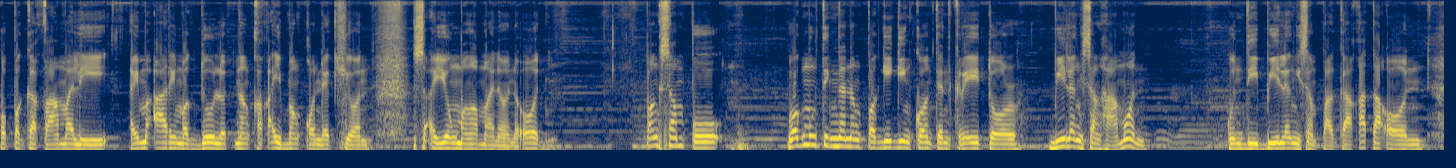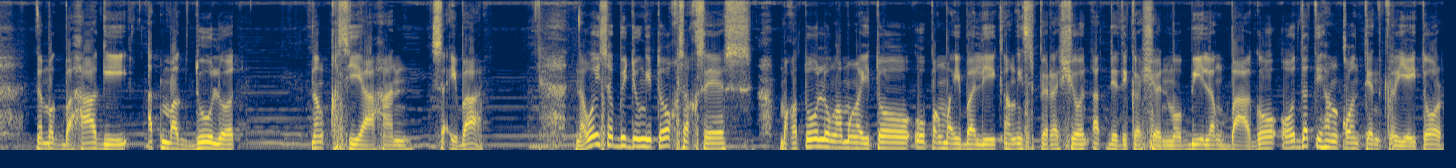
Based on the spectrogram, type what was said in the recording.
o pagkakamali ay maaring magdulot ng kakaibang koneksyon sa iyong mga manonood. Pangsampu, huwag mong tingnan ang pagiging content creator bilang isang hamon, kundi bilang isang pagkakataon na magbahagi at magdulot ng kasiyahan sa iba. Naway sa bidyong ito, success, makatulong ang mga ito upang maibalik ang inspirasyon at dedikasyon mo bilang bago o datihang content creator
